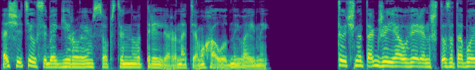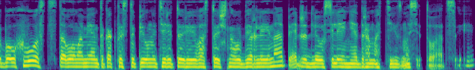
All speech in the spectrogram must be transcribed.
ощутил себя героем собственного триллера на тему холодной войны. Точно так же я уверен, что за тобой был хвост с того момента, как ты ступил на территорию Восточного Берлина, опять же для усиления драматизма ситуации.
